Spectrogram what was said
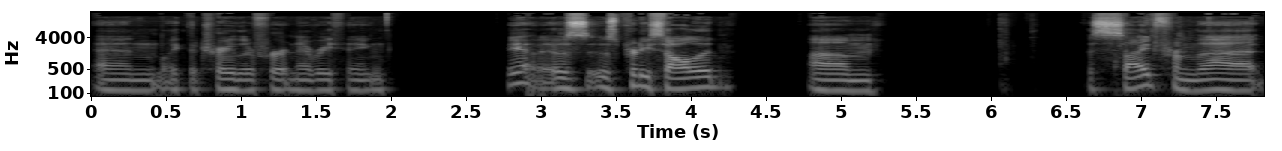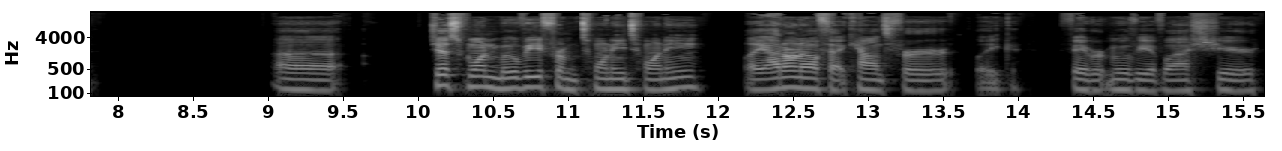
and like the trailer for it and everything. But yeah, it was it was pretty solid. Um, aside from that, uh, just one movie from 2020. Like I don't know if that counts for like favorite movie of last year,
